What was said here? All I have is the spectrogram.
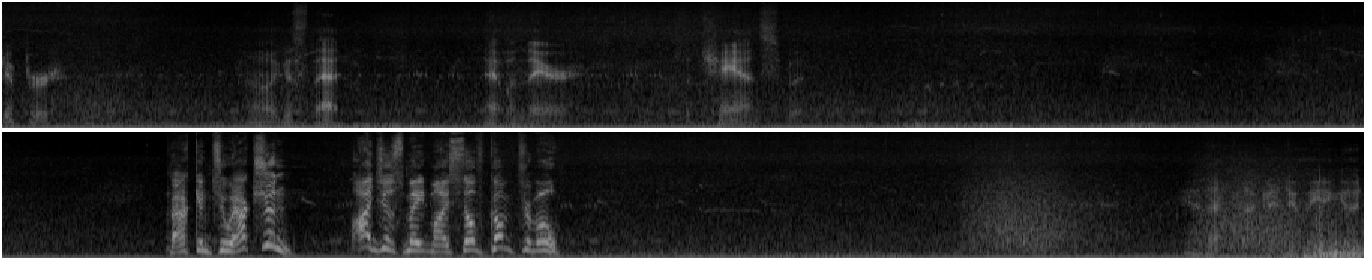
Ship or... Oh, I guess that... That one there. It's a chance, but... Back into action! I just made myself comfortable! Yeah, that's not gonna do me any good.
